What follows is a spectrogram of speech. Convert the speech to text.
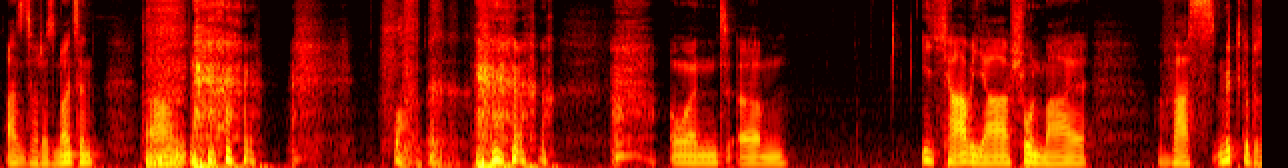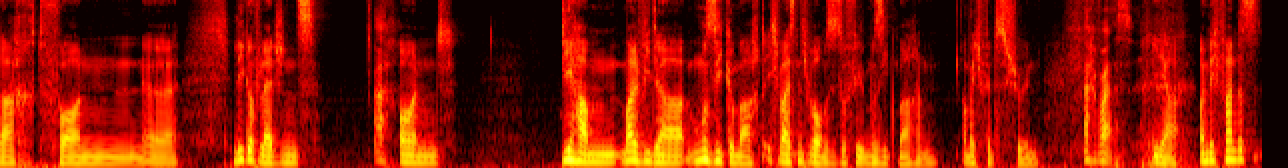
also 2019. ähm, und ähm, ich habe ja schon mal was mitgebracht von äh, League of Legends. Ach. Und die haben mal wieder Musik gemacht. Ich weiß nicht, warum sie so viel Musik machen, aber ich finde es schön. Ach was. Ja, und ich fand es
